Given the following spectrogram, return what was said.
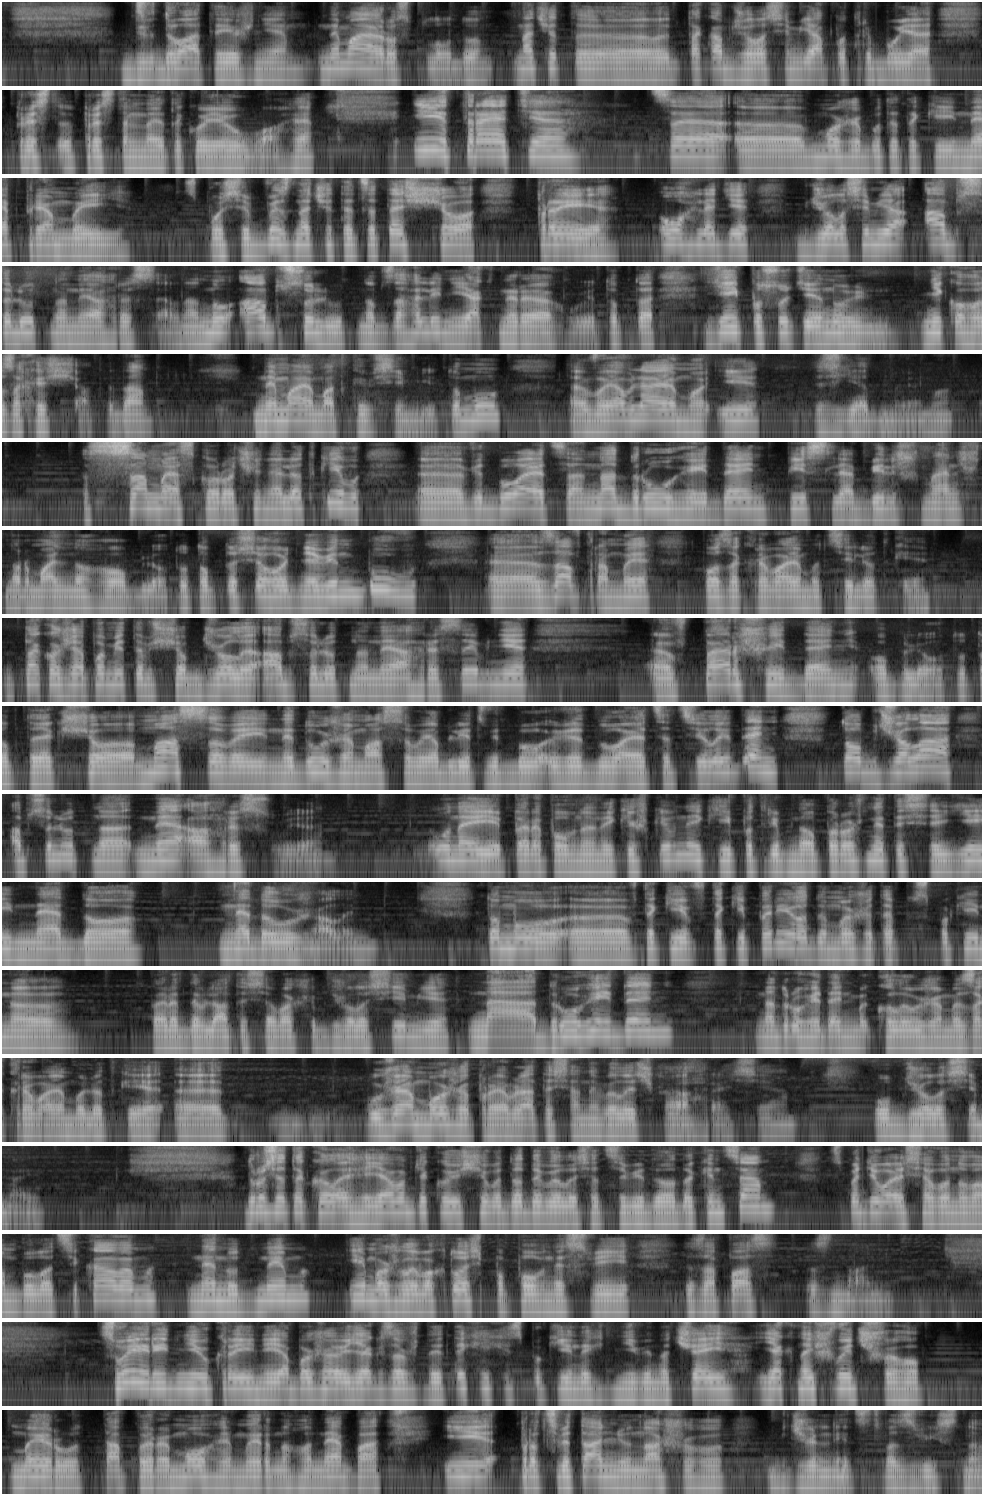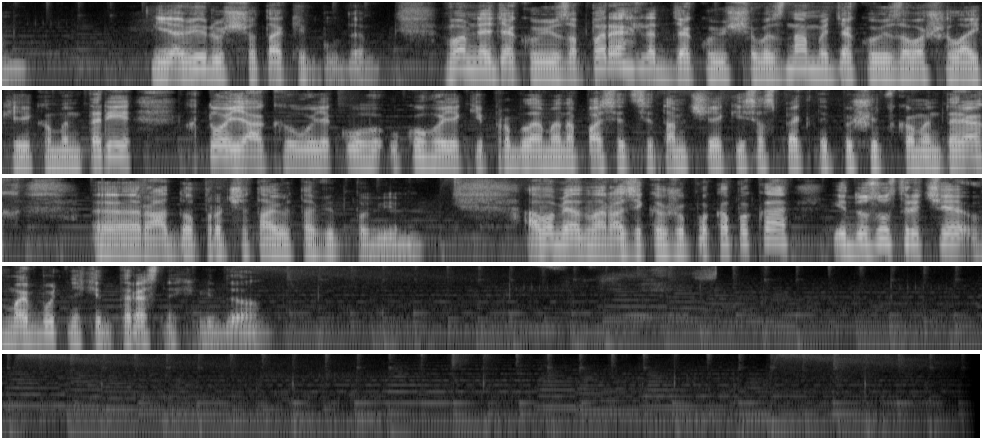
два тижні немає розплоду. Значить, е, така бджола-сім'я потребує прис- пристальної такої уваги. І третє, це е, може бути такий непрямий спосіб визначити. Це те, що при огляді бджола-сім'я абсолютно не агресивна. Ну абсолютно, взагалі ніяк не реагує. Тобто їй, по суті, ну нікого захищати. Да? Немає матки в сім'ї. Тому е, виявляємо і з'єднуємо. Саме скорочення льотків е, відбувається на другий день після більш-менш нормального обльоту. Тобто сьогодні він був, е, завтра ми позакриваємо ці льотки. Також я помітив, що бджоли абсолютно не агресивні е, в перший день обльоту. Тобто, якщо масовий, не дуже масовий обліт відбу- відбувається цілий день, то бджола абсолютно не агресує. У неї переповнений кишківник, їй потрібно опорожнитися, їй не до, не до ужалень. Тому е, в, такі, в такі періоди можете спокійно передивлятися ваші бджолосім'ї. На другий день, на другий день, коли вже ми закриваємо льотки, е, вже може проявлятися невеличка агресія у бджолосімей. Друзі та колеги, я вам дякую, що ви додивилися це відео до кінця. Сподіваюся, воно вам було цікавим, не нудним, і, можливо, хтось поповне свій запас знань. Своїй рідній Україні я бажаю, як завжди, тихих і спокійних днів і ночей, якнайшвидшого миру та перемоги, мирного неба і процвітанню нашого бджільництва, звісно. Я вірю, що так і буде. Вам я дякую за перегляд, дякую, що ви з нами. Дякую за ваші лайки і коментарі. Хто як у якого у кого які проблеми на пасіці, там чи якісь аспекти пишіть в коментарях. Е, Радо прочитаю та відповім. А вам я наразі кажу пока-пока і до зустрічі в майбутніх інтересних відео.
